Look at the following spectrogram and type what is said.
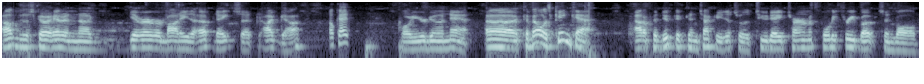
I'll just go ahead and uh, give everybody the updates that I've got Okay. while you're doing that. Uh, Cabela's King Cat out of Paducah, Kentucky. This was a two day tournament, 43 boats involved.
